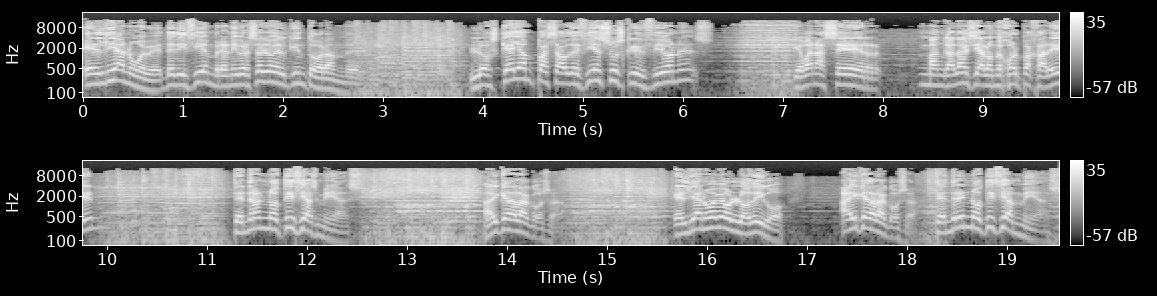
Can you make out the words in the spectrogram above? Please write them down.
El día 9 de diciembre, aniversario del quinto grande. Los que hayan pasado de 100 suscripciones, que van a ser Mangadax y a lo mejor Pajarín, tendrán noticias mías. Ahí queda la cosa. El día 9 os lo digo. Ahí queda la cosa. Tendréis noticias mías.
